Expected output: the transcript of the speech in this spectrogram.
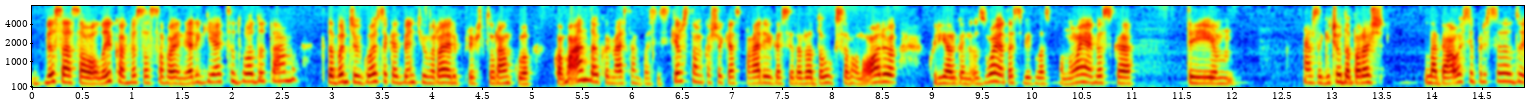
visą savo laiko, visą savo energiją atiduodu tam. Dabar džiaugiuosi, kad bent jau yra ir prieš tų rankų komanda, kur mes ten pasiskirstom kažkokias pareigas ir yra daug savanorių, kurie organizuoja tas veiklas, planuoja viską. Tai aš sakyčiau, dabar aš labiausiai prisidedu,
